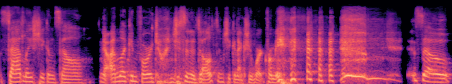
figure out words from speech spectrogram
sadly she can sell you know, i'm looking forward to when she's an adult and she can actually work for me so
